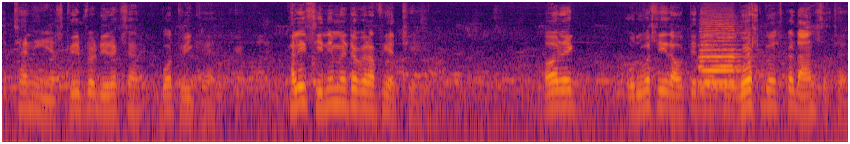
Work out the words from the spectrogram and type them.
अच्छा नहीं है स्क्रिप्ट और डायरेक्शन बहुत वीक है। Okay. खाली सिनेमेटोग्राफी अच्छी है। और एक उर्वशी राउते ने गोश्त में उसका डांस अच्छा है।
